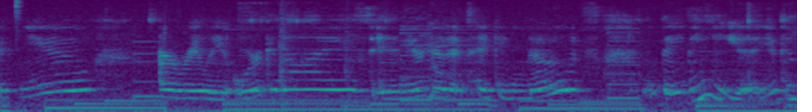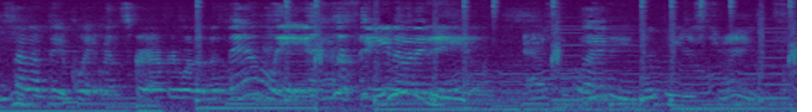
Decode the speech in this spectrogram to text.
if you are really organized and you're good at taking notes, baby, you can set up the appointments for everyone in the family. you know what I mean? Absolutely. Work with your strengths.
